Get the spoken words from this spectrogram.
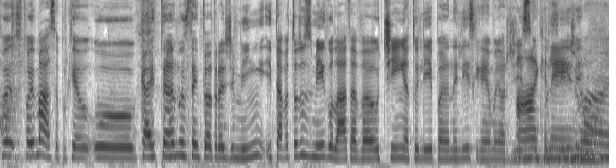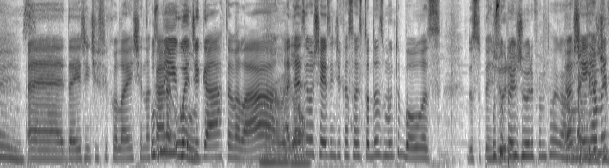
Foi, foi massa, porque o, o Caetano sentou atrás de mim e tava todos os migos lá. Tava o Tim, a Tulipa, a Annelise, que ganhou o melhor disso, Ai, que inclusive. lindo. Demais. É, daí a gente ficou lá enchendo a Os cara. migo. O Edgar tava lá. Ah, legal. Aliás, eu achei as indicações todas muito boas do Super O Júri. Super Júri foi muito legal. Eu achei É que eles realmente muito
